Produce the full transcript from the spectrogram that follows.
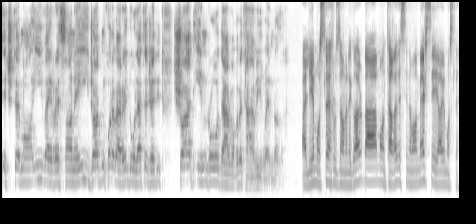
اجتماعی و رسانه ای ایجاد می‌کنه برای دولت جدید. شاید این رو در واقع به تعویق بندازن. علی مصلح روزنامه‌نگار و منتقد سینما. مرسی آقای مصلح.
